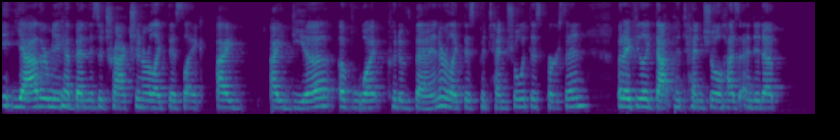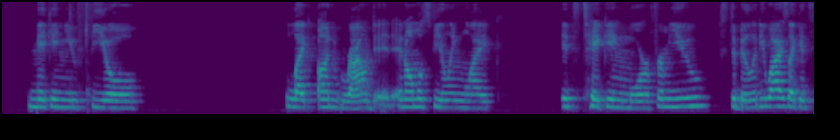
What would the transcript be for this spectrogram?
it, yeah, there may have been this attraction or like this like I idea of what could have been or like this potential with this person, but I feel like that potential has ended up making you feel like ungrounded and almost feeling like it's taking more from you stability wise like it's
